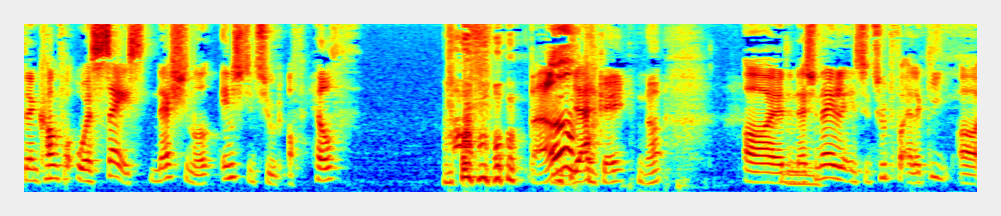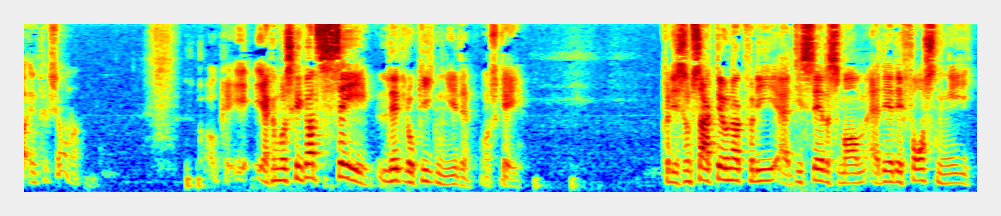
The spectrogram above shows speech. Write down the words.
Den kom fra USA's National Institute of Health. Hvad? Ja, Okay, nå. Og øh, det Nationale Institut for Allergi og Infektioner. Okay, jeg kan måske godt se lidt logikken i det, måske. Fordi som sagt, det er jo nok fordi, at de ser det som om, at det er det forskning i,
